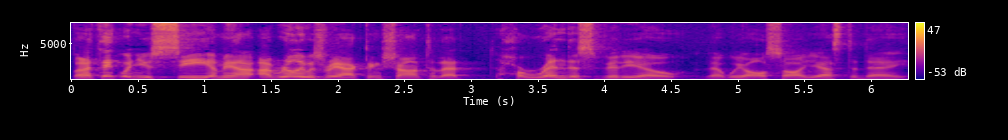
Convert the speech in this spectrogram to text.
But I think when you see, I mean, I, I really was reacting, Sean, to that horrendous video that we all saw yesterday.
